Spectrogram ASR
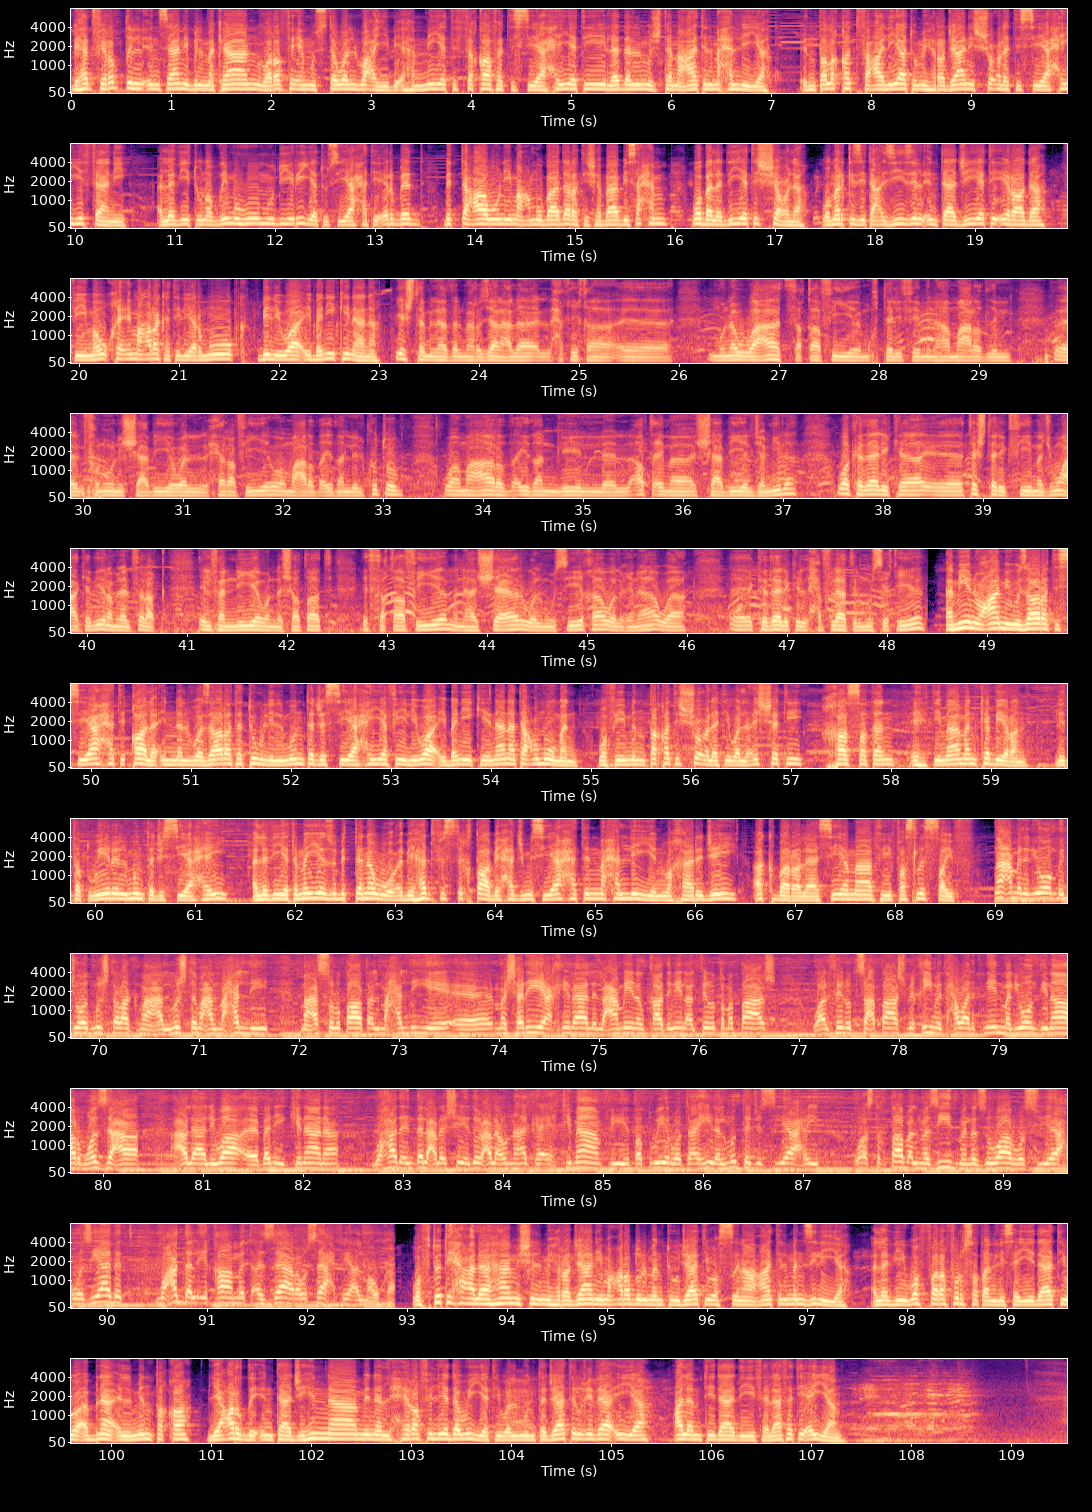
بهدف ربط الإنسان بالمكان ورفع مستوى الوعي بأهمية الثقافة السياحية لدى المجتمعات المحلية. انطلقت فعاليات مهرجان الشعلة السياحي الثاني الذي تنظمه مديرية سياحة إربد بالتعاون مع مبادرة شباب سحم وبلدية الشعلة ومركز تعزيز الإنتاجية إرادة في موقع معركة اليرموك بلواء بني كنانة. يشتمل هذا المهرجان على الحقيقة آه، منوعات ثقافية مختلفة منها معرض للفنون الشعبية والحرفية ومعرض أيضا للكتب ومعارض أيضا للأطعمة الشعبية الجميلة. وكذلك آه، تشترك في مجموعة كبيرة من الفرق الفنية والنشاطات الثقافية منها الشعر والموسيقى والغناء وكذلك الحفلات الموسيقية. أمين عام وزارة السياحة قال إن الوزارة تولي المنتج السياحي في لواء بني كينانة عموما وفي منطقة الشعلة والعشة خاصة اهتماما كبيرا لتطوير المنتج السياحي الذي يتميز بالتنوع بهدف استقطاب حجم سياحة محلي وخارجي أكبر لا سيما في فصل الصيف. نعمل اليوم بجهد مشترك مع المجتمع المحلي مع السلطات المحلية آه، مشاريع خلال العامين القادمين 2018 و2019 بقيمة حوالي 2 مليون دينار موزعة على لواء بني كنانة. وهذا إن دل على شيء يدل على هناك اهتمام في تطوير وتأهيل المنتج السياحي واستقطاب المزيد من الزوار والسياح وزيادة معدل إقامة الزائر والسائح في الموقع. وافتتح على هامش المهرجان معرض المنتوجات والصناعات المنزلية الذي وفر فرصة لسيدات وأبناء المنطقة لعرض إنتاجهن من الحرف اليدوية والمنتجات الغذائية على امتداد ثلاثة أيام.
